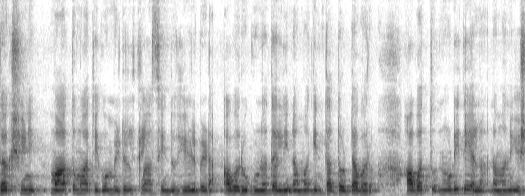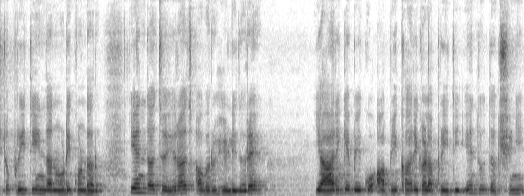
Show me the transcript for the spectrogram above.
ದಕ್ಷಿಣಿ, ಮಾತು ಮಾತಿಗೂ ಮಿಡಲ್ ಕ್ಲಾಸ್ ಎಂದು ಹೇಳಬೇಡ. ಅವರು ಗುಣದಲ್ಲಿ ನಮಗಿಂತ ದೊಡ್ಡವರು. ಅವತ್ತು ನೋಡಿದೆಯಲ್ಲ, ನಮ್ಮನ್ನು ಎಷ್ಟು ಪ್ರೀತಿಯಿಂದ ನೋಡಿಕೊಂಡರು ಎಂದ ಜಯರಾಜ್ ಅವರು ಹೇಳಿದರೆ, ಯಾರಿಗೆ ಬೇಕು ಆ ಭಿಕಾರಿಗಳ ಪ್ರೀತಿ ಎಂದು ದಕ್ಷಿಣಿ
